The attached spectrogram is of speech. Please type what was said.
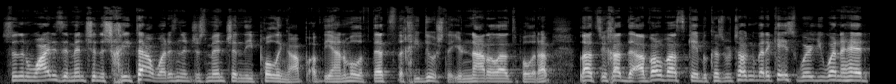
so then why does it mention the shchita? Why doesn't it just mention the pulling up of the animal if that's the chidush, that you're not allowed to pull it up? Because we're talking about a case where you went ahead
